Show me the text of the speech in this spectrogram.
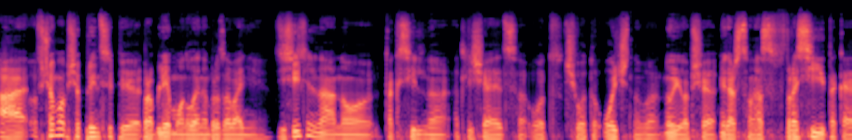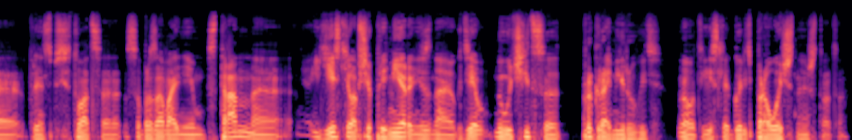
А в чем вообще, в принципе, проблема онлайн-образования? Действительно, оно так сильно отличается от чего-то очного? Ну и вообще, мне кажется, у нас в России такая, в принципе, ситуация с образованием странная. Есть ли вообще примеры, не знаю, где научиться программировать? Ну, вот если говорить про очное что-то.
